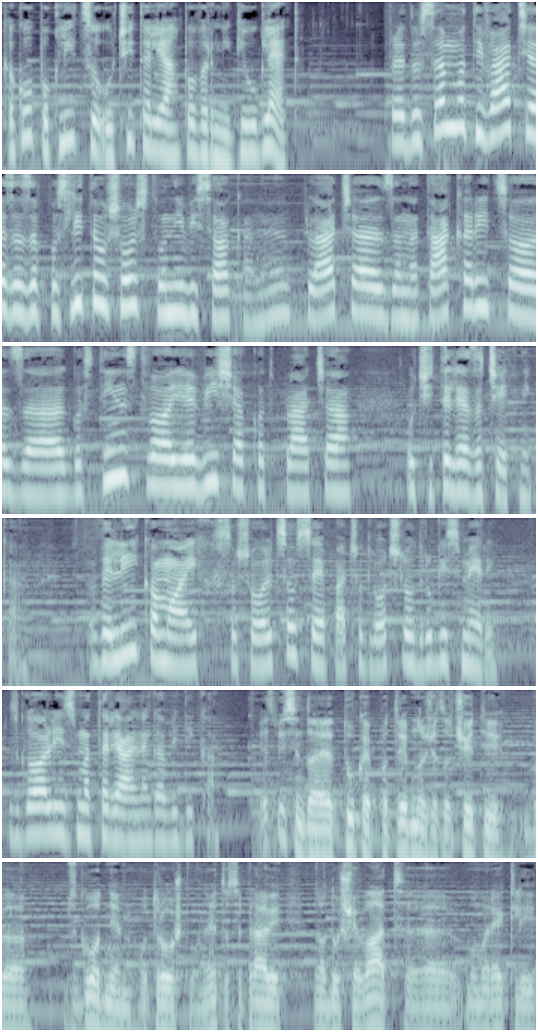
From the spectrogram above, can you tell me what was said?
kako poklicu učitelja povrniti ugled? Predvsem motivacija za zaposlitev v šolstvu ni visoka. Ne? Plača za natakarico, za gostinstvo je višja kot plača učitelja začetnika. Veliko mojih sošolcev se je pač odločilo v drugi smeri, zgolj iz materialnega vidika. Jaz mislim, da je tukaj potrebno že začeti v zgodnjem otroštvu. Ne? To se pravi, navduševati, eh, bomo rekli,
